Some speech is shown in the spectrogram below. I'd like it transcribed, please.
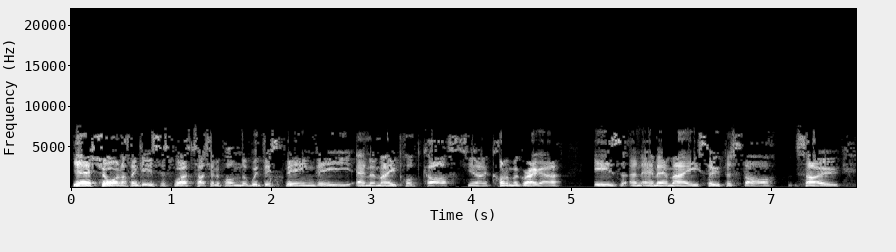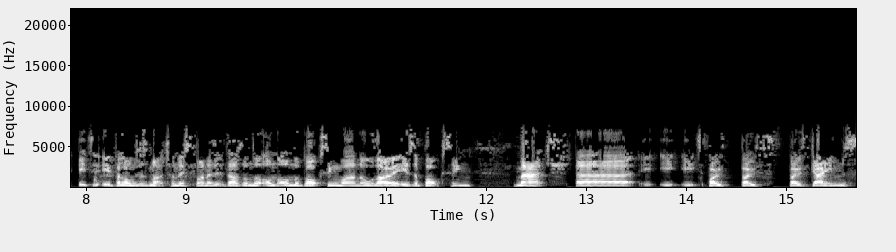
Yeah, sure. And I think it is just worth touching upon that with this being the MMA podcast, you know, Conor McGregor is an MMA superstar. So it, it belongs as much on this one as it does on the, on, on the boxing one. Although it is a boxing match, uh, it, it's both, both, both games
